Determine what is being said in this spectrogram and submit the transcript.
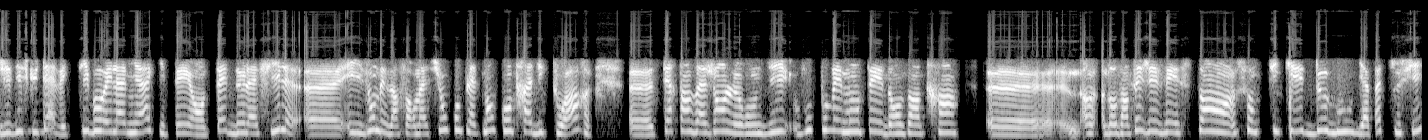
J'ai discuté avec Thibaut et Lamia qui étaient en tête de la file euh, et ils ont des informations complètement contradictoires. Euh, certains agents leur ont dit vous pouvez monter dans un train euh, dans un TGV sans, sans ticket, debout, il n'y a pas de souci.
